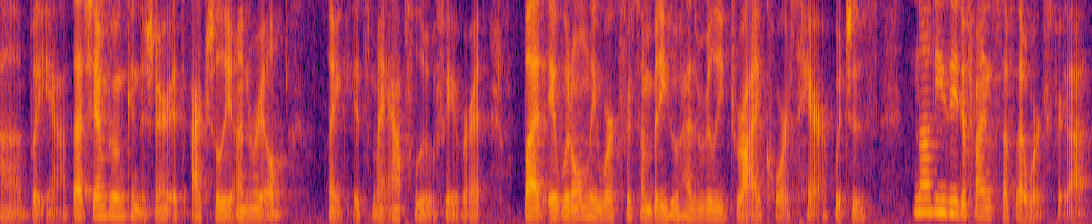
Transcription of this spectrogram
Uh, but yeah, that shampoo and conditioner, it's actually unreal. Like it's my absolute favorite. But it would only work for somebody who has really dry, coarse hair, which is not easy to find stuff that works for that.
